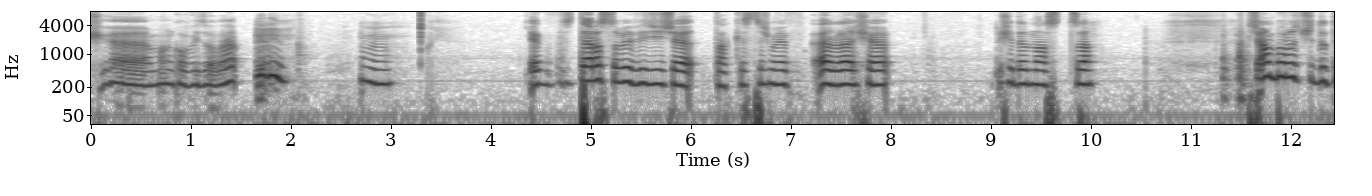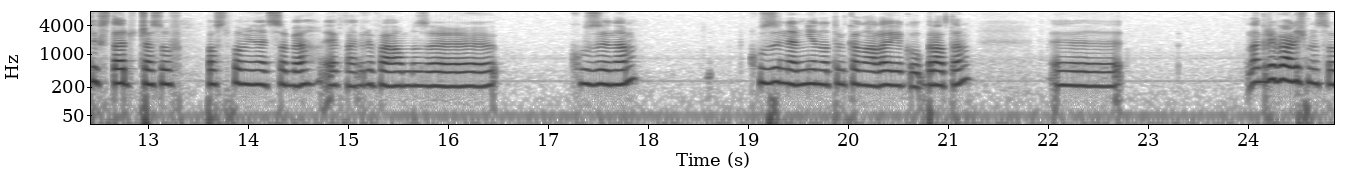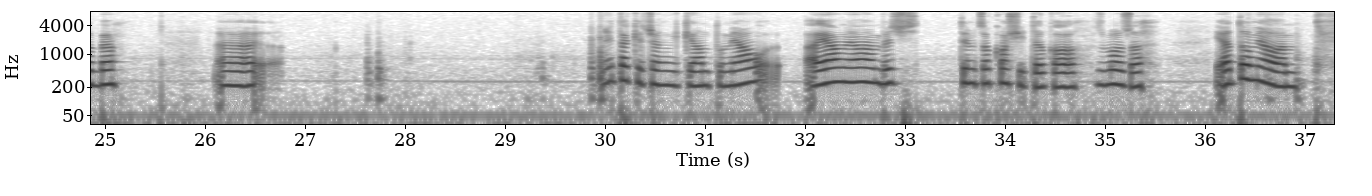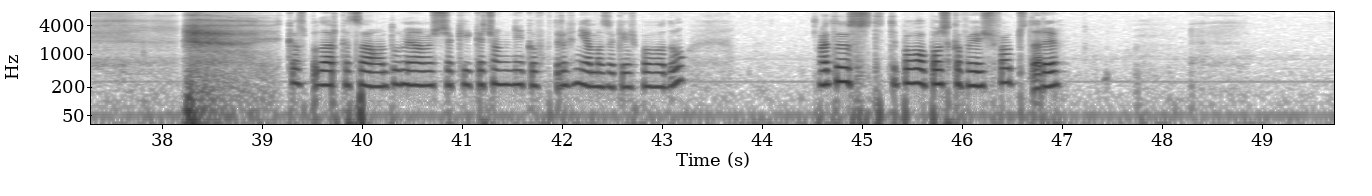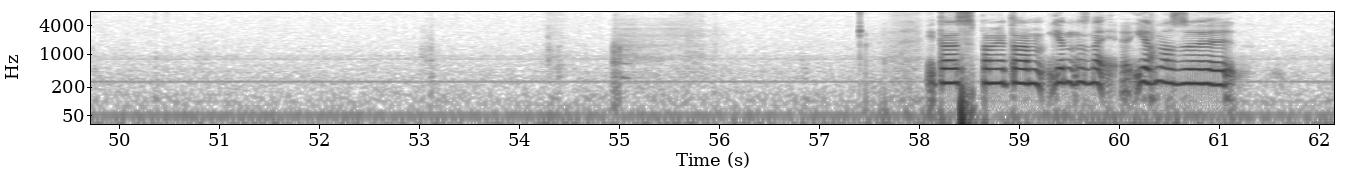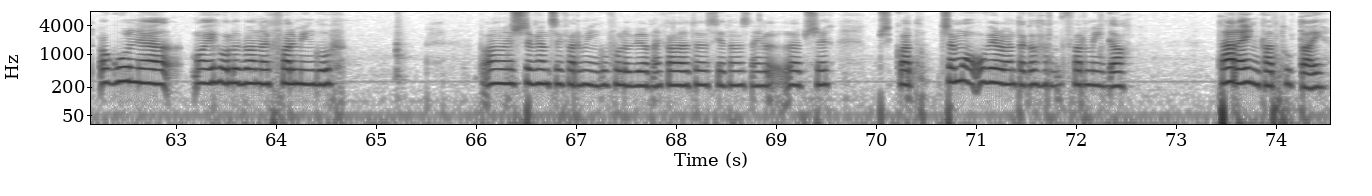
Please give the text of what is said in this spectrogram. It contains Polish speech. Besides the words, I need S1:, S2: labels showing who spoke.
S1: Siemanko widzowie. Mm. Jak teraz sobie widzicie, tak, jesteśmy w LS-ie 17. Chciałam wrócić do tych starych czasów, powspominać sobie, jak nagrywałam z kuzynem. Kuzynem, nie na tym kanale, jego bratem. Yy, nagrywaliśmy sobie. Yy, No i takie ciągniki on tu miał, a ja miałam być tym, co kosi tylko zboże. Ja tu miałem gospodarkę całą. Tu miałam jeszcze kilka ciągników, których nie ma z jakiegoś powodu. A to jest typowa polska wieś V4. To jest, pamiętam, jedno z, jedno z y, ogólnie moich ulubionych farmingów. Bo Mam jeszcze więcej farmingów ulubionych, ale to jest jeden z najlepszych. Przykład, czemu uwielbiam tego farminga? Ta ręka tutaj.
